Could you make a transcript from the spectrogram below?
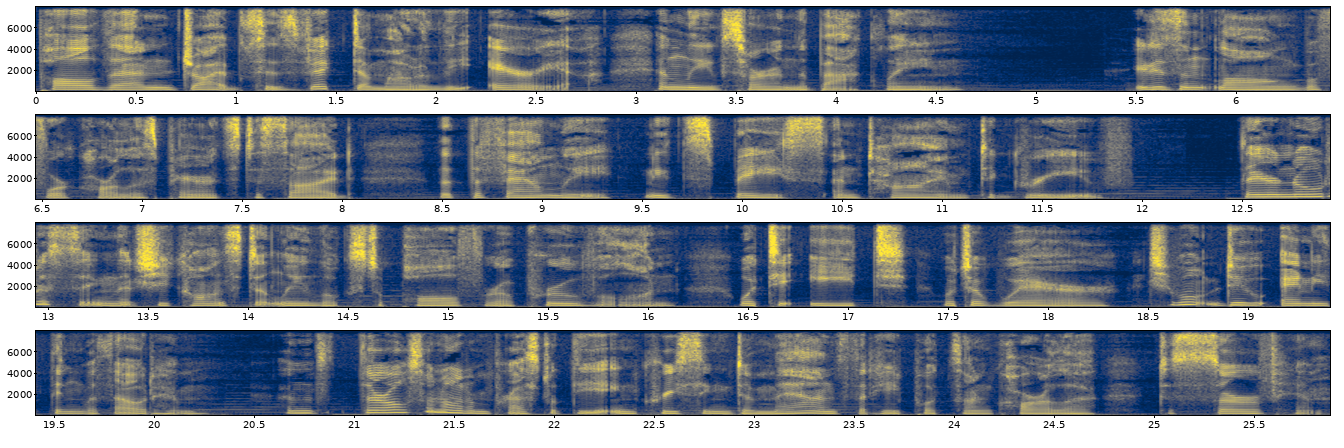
Paul then drives his victim out of the area and leaves her in the back lane. It isn't long before Karla's parents decide that the family needs space and time to grieve. They are noticing that she constantly looks to Paul for approval on what to eat, what to wear. She won't do anything without him. And they're also not impressed with the increasing demands that he puts on Karla to serve him.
